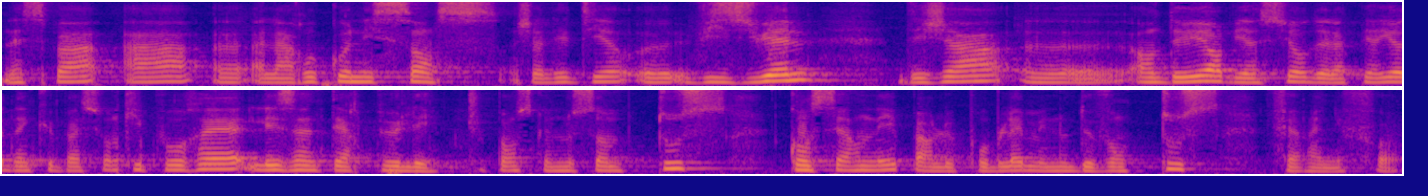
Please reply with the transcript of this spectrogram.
n'est-ce pas, à, euh, la reconnaissance, j'allais dire, euh, visuelle déjà en dehors bien sûr de la période d'incubation qui pourrait les interpeller. Je pense que nous sommes tous concernés par le problème et nous devons tous faire un effort.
